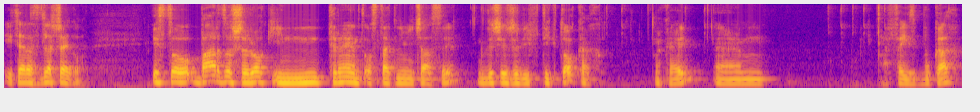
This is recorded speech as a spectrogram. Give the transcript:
I teraz dlaczego? Jest to bardzo szeroki trend ostatnimi czasy, gdyż jeżeli w TikTokach, okay, em, Facebookach,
